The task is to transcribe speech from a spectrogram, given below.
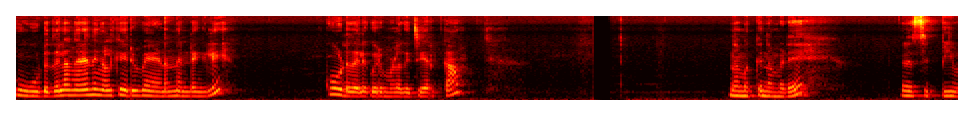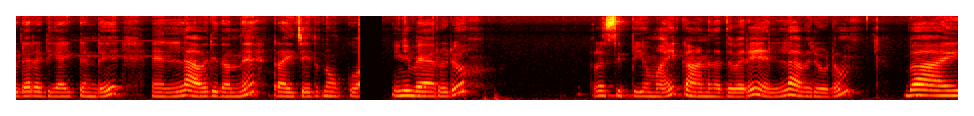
കൂടുതൽ അങ്ങനെ നിങ്ങൾക്ക് എരിവ് വേണമെന്നുണ്ടെങ്കിൽ കൂടുതൽ കുരുമുളക് ചേർക്കാം. നമുക്ക് നമ്മുടെ റെസിപ്പി ഇവിടെ റെഡി ആയിട്ടുണ്ട്. എല്ലാവരും ഇതൊന്ന് ട്രൈ ചെയ്ത് നോക്കുക. ഇനി വേറൊരു റെസിപ്പിയുമായി കാണുന്നത് വരെ എല്ലാവരോടും ബായ്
